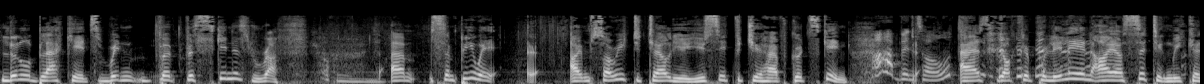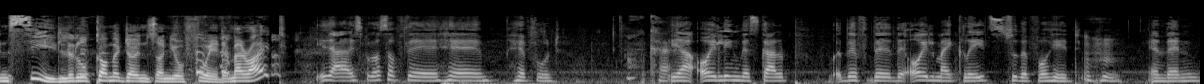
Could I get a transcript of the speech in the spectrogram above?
little blackheads when the, the skin is rough. Um, Simpiwe, uh, I'm sorry to tell you, you said that you have good skin. I've been told. As Dr. Pholile and I are sitting, we can see little comedones on your forehead. Am I right? yeah, it's because of the hair hair food. Okay. Yeah, oiling the scalp. The the, the oil migrates to the forehead and then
